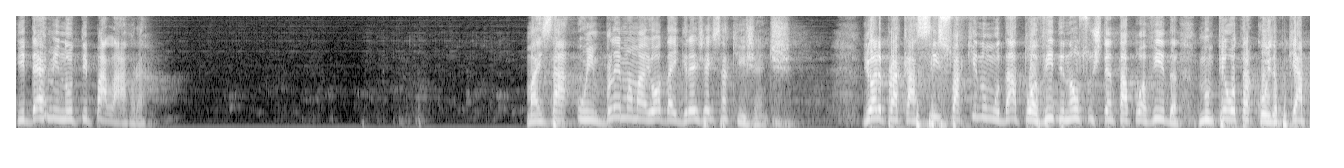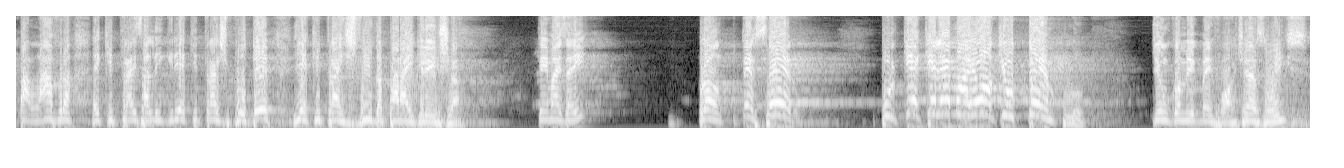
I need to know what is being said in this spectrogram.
e dez minutos de palavra. Mas a, o emblema maior da igreja é isso aqui, gente. E olha para cá, se isso aqui não mudar a tua vida e não sustentar a tua vida, não tem outra coisa, porque a palavra é que traz alegria, é que traz poder e é que traz vida para a igreja. Tem mais aí? Pronto. Terceiro, por que, que ele é maior que o templo? Digam comigo bem forte: Jesus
